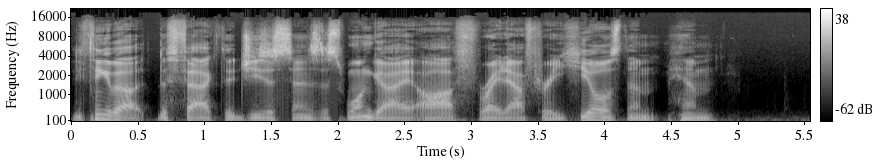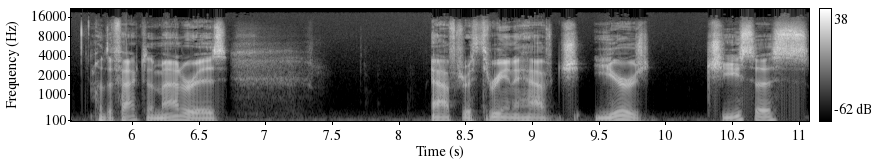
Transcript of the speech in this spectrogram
you think about the fact that Jesus sends this one guy off right after he heals them him. But the fact of the matter is, after three and a half years, Jesus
